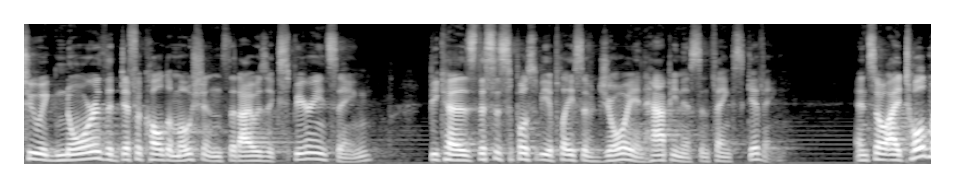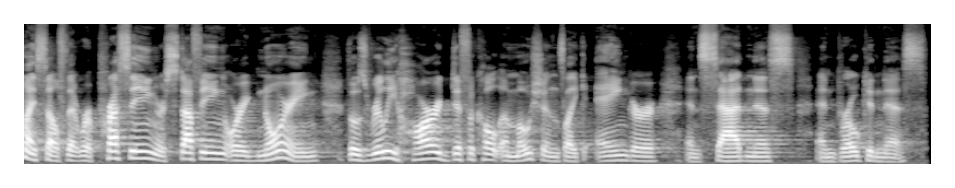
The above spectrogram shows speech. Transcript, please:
to ignore the difficult emotions that I was experiencing because this is supposed to be a place of joy and happiness and thanksgiving. And so I told myself that repressing or stuffing or ignoring those really hard, difficult emotions like anger and sadness and brokenness,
